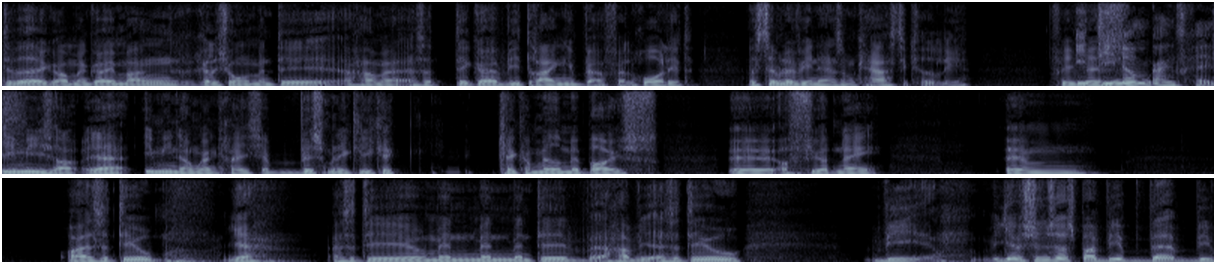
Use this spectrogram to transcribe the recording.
det ved jeg ikke, om man gør i mange relationer, men det, har man, altså, det gør vi drenge i hvert fald hurtigt. Så stemler vi hinanden som kærestekedelige. Fordi I hvis, din omgangskreds? I min, ja, i min omgangskreds. Ja, hvis man ikke lige kan, kan komme med med boys øh, og fyre den af. Øhm, og altså, det er jo... Ja, altså det er jo... Men, men, men det har vi... Altså, det er jo... Vi, jeg synes også bare, at vi, vi er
